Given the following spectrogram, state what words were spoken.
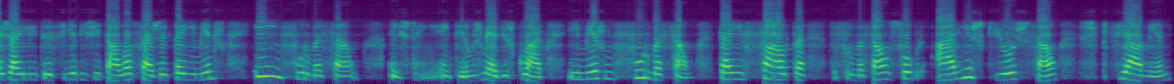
seja a iliteracia digital, ou seja, têm menos informação isto em, em, termos médios, claro, e mesmo formação. Têm falta de formação sobre áreas que hoje são especialmente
